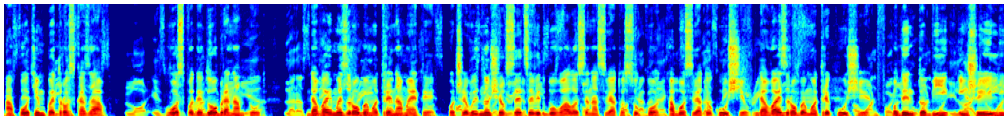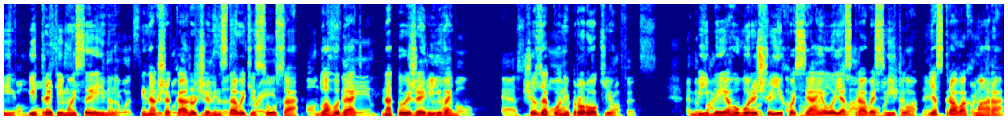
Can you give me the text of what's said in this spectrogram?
А потім Петро сказав: Господи, добре нам тут. Давай ми зробимо три намети. Очевидно, що все це відбувалося на свято Суккот або свято Кущів. Давай зробимо три кущі: один тобі, інший Іллі, і третій Мойсеєві. Інакше кажучи, він ставить Ісуса, благодать, на той же рівень, що закони пророків. Біблія говорить, що їх осяяло яскраве світло, яскрава хмара.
